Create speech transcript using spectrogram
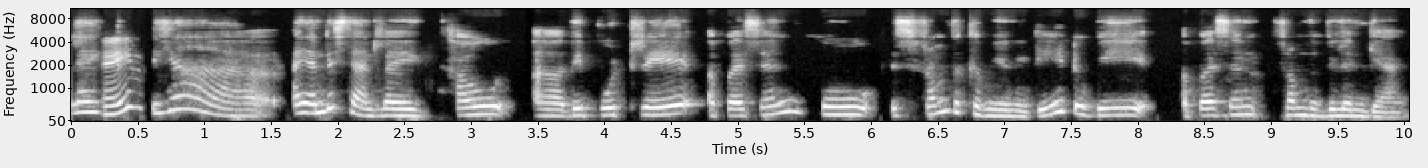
Like right yeah, I understand like how uh, they portray a person who is from the community to be a person from the villain gang.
